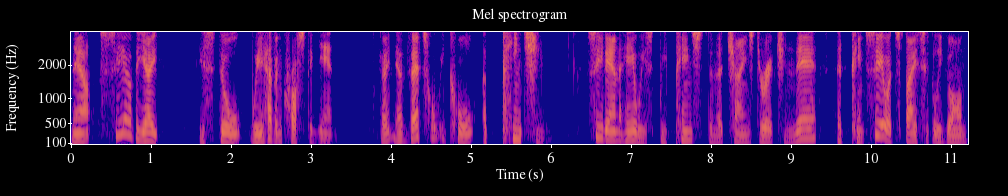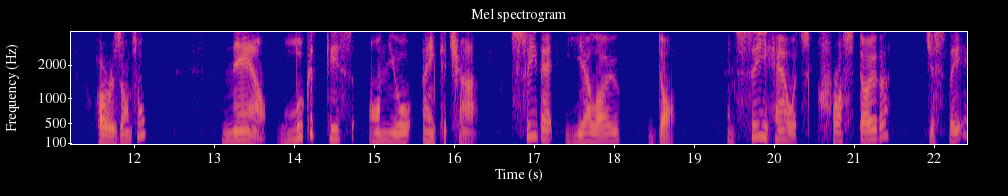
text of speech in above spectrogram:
Now, see how the 8 is still, we haven't crossed again. Okay, now that's what we call a pinching. See down here, we, we pinched and it changed direction there, it pinched. How it's basically gone horizontal? Now, look at this on your anchor chart. See that yellow dot and see how it's crossed over just there?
